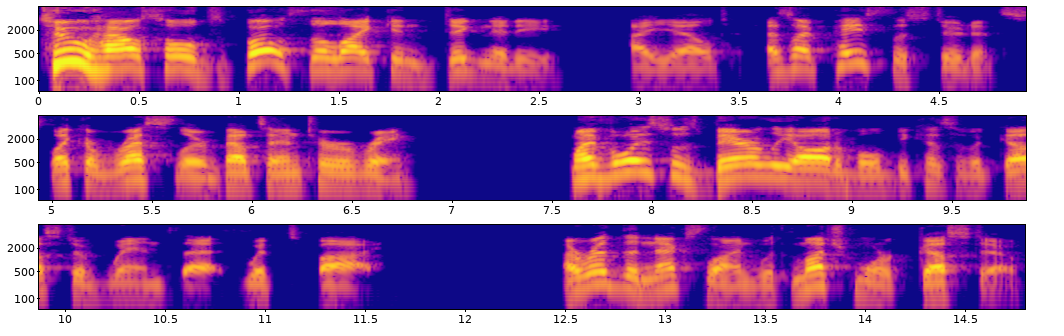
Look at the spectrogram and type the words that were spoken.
Two households, both alike in dignity, I yelled as I paced the students like a wrestler about to enter a ring. My voice was barely audible because of a gust of wind that whipped by. I read the next line with much more gusto.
